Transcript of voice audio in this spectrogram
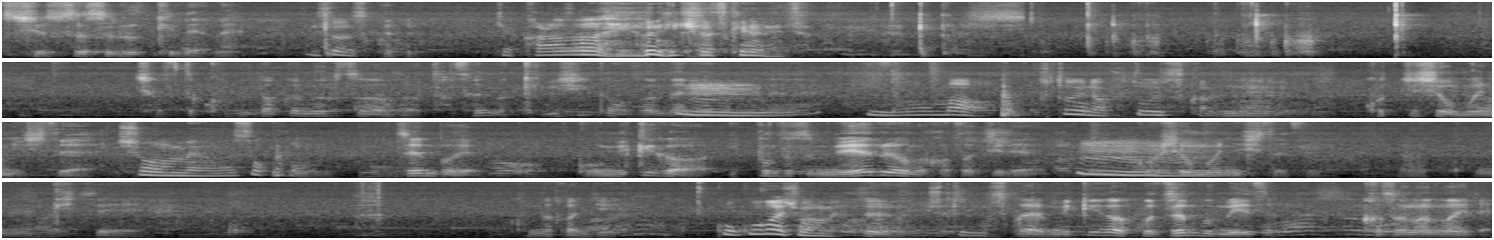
出世する木だよね。そうですか。じゃあ枯らさないように気をつけないとちょっとこれだけの太さだから立てるの厳しいかもしれないけどね、まあまあ太いのは太いですからうん。ね、こっち正面にして、正面はそこ。うん。全部こう幹が一本ずつ見えるような形でこうん。う正面にしてて、あこう来て。こんな感じ、ここが正面、うん、だから幹がこう全部見えて重ならないで。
